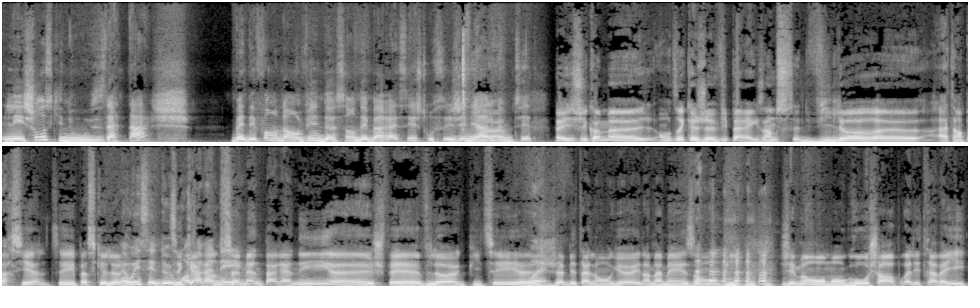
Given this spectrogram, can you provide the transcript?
les choses qui nous attachent, ben, des fois, on a envie de s'en débarrasser. Je trouve que c'est génial Ouais. comme titre. Ben, j'ai comme, euh, on dirait que je vis par exemple cette vie-là euh, à temps partiel, tu sais, parce que là, Ben oui, c'est deux c'est mois par 40 année. semaines par année, euh, je fais vlog, puis tu sais, euh, Ouais. j'habite à Longueuil dans ma maison, puis j'ai mon, mon gros char pour aller travailler.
